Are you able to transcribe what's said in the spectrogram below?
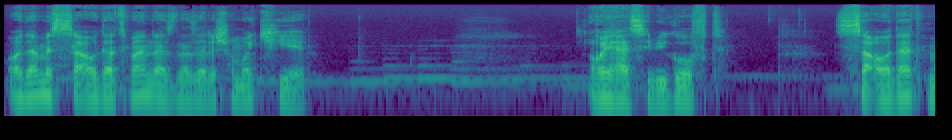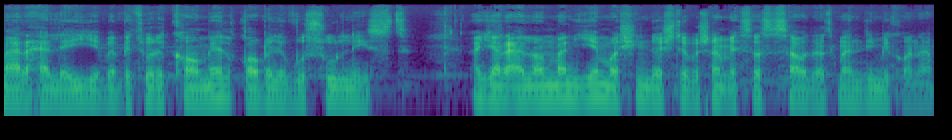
آدم سعادتمند از نظر شما کیه؟ آقای حسیبی گفت سعادت مرحله و به طور کامل قابل وصول نیست. اگر الان من یه ماشین داشته باشم احساس سعادتمندی می‌کنم.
